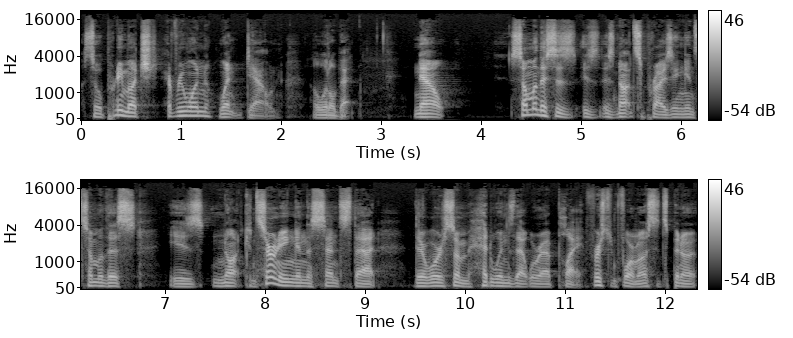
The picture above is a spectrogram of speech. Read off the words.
So pretty much everyone went down a little bit. Now, some of this is, is, is not surprising, and some of this is not concerning in the sense that there were some headwinds that were at play. First and foremost, it's been a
